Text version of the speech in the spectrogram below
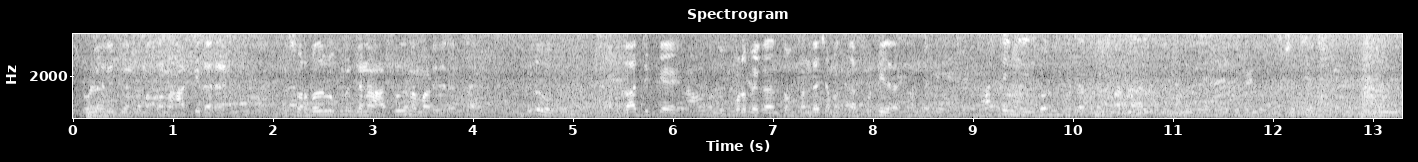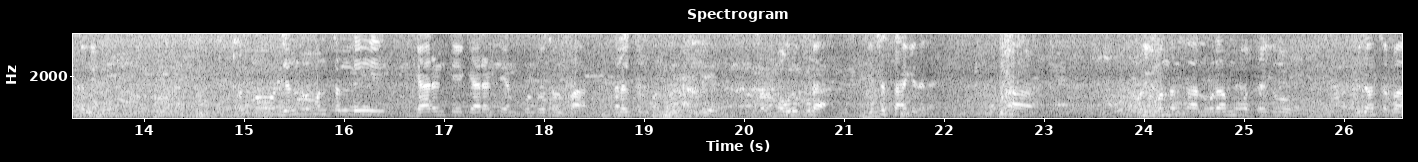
ಇಷ್ಟು ಒಳ್ಳೆ ರೀತಿಯಂತ ಮತವನ್ನು ಹಾಕಿದ್ದಾರೆ. ಸ್ವರ್ಭದಲ್ಲೂ ಕೂಡ ಜನ ಆಶೀರ್ವಾದ ಮಾಡಿದ್ದಾರೆ ಅಂದರೆ ಇದು ರಾಜ್ಯಕ್ಕೆ ಒಂದು ಕೊಡಬೇಕಾದಂಥ ಒಂದು ಸಂದೇಶ ಮತ್ತು ಕೊಟ್ಟಿದ್ದಾರೆ. ಒಂದು ಜನರು ಮನಸ್ಸಲ್ಲಿ ಗ್ಯಾರಂಟಿ ಗ್ಯಾರಂಟಿ ಅಂದ್ಕೊಂಡು ಸ್ವಲ್ಪ ತಲೆ ತುಂಬಲ್ಲಿ ಸ್ವಲ್ಪ ಅವರು ಕೂಡ ಯಶಸ್ಸಾಗಿದ್ದಾರೆ. ಅವ್ರಿಗೆ ಬಂದಂಥ ನೂರ ಮೂವತ್ತೈದು ವಿಧಾನಸಭಾ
